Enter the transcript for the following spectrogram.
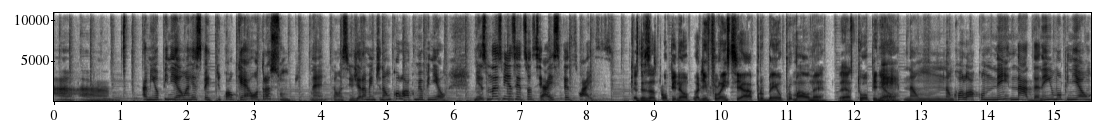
a, a- a minha opinião a respeito de qualquer outro assunto, né? Então, assim, geralmente não coloco minha opinião, mesmo nas minhas redes sociais pessoais. Porque às vezes a tua opinião pode influenciar pro bem ou pro mal, né? É a tua opinião. É, não, não coloco nem nada, nenhuma opinião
